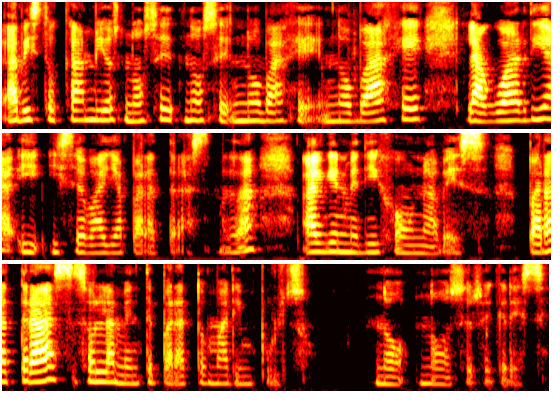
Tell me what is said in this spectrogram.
Ha visto cambios, no se, no se, no baje, no baje la guardia y, y se vaya para atrás, ¿verdad? Alguien me dijo una vez, para atrás solamente para tomar impulso no, no se regrese,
